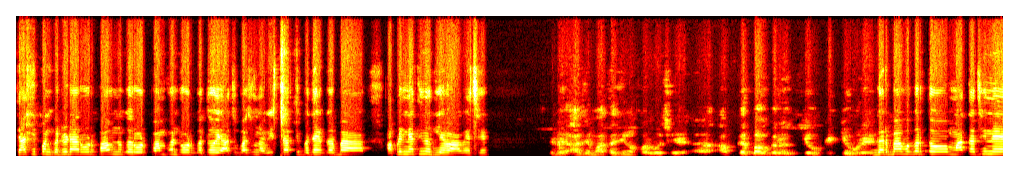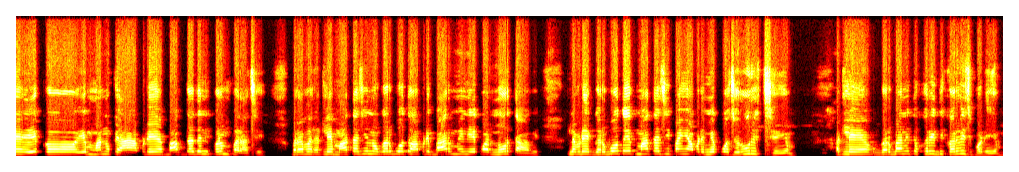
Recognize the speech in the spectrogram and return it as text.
ત્યાંથી પણ Gadhada road Bhavnagar road Bhambhan road બધો આજુબાજુના વિસ્તારથી બધા ગરબા આપણે ત્યાંથી જ લેવા આવે છે. એટલે આજે માતાજીનો પર્વ છે ગરબા વગર કેવું કે કેવું રહે? ગરબા વગર તો માતાજીને એક, એમ માનો કે આ આપણે બાપ દાદાની પરંપરા છે. બરાબર? એટલે માતાજીનો ગરબો તો આપણે બાર મહિને એકવાર નોરતા આવે. એટલે આપણે ગરબો તો એક માતાજી પાસે આપણે મેકવો જરૂરી જ છે એમ. એટલે ગરબાની તો ખરીદી કરવી જ પડે એમ.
